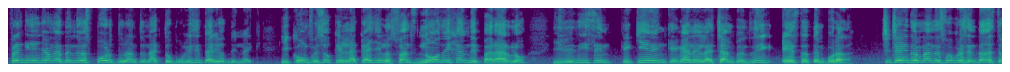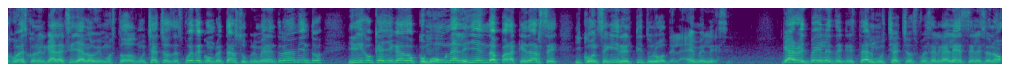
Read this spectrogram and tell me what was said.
Frankie de Jong atendió a Sport durante un acto publicitario de Nike y confesó que en la calle los fans no dejan de pararlo y le dicen que quieren que gane la Champions League esta temporada. Chicharito Hernández fue presentado este jueves con el Galaxy, ya lo vimos todos muchachos, después de completar su primer entrenamiento y dijo que ha llegado como una leyenda para quedarse y conseguir el título de la MLS. Garrett Bale es de cristal muchachos, pues el galés se lesionó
